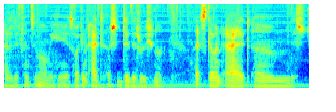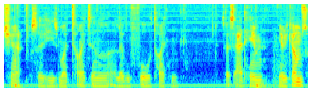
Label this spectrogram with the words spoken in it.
add a defensive army here, so I can add. I should do this really? Let's go and add um, this chap. So he's my Titan, a level four Titan. So let's add him. Here he comes.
